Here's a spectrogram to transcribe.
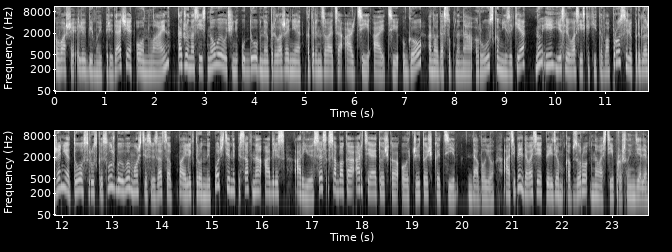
ваши любимые передачи онлайн. Также у нас есть новое очень удобное приложение, которое называется RTI2Go. Оно доступно на русском языке. Ну и если у вас есть какие-то вопросы или предложения, то с русской службой вы можете связаться по электронной почте, написав на адрес russ.rti.org.tw. А теперь давайте перейдем к обзору новостей прошлой недели.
